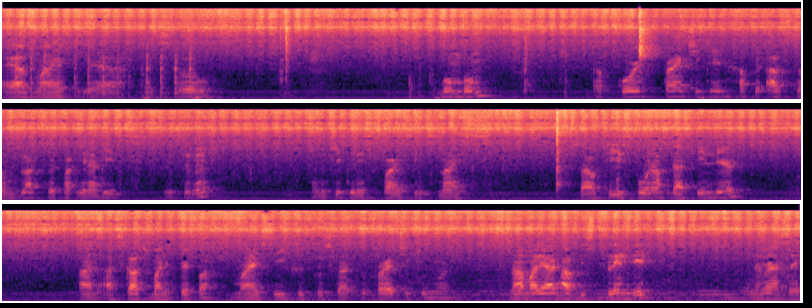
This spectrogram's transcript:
I have my yeah, let's go. Boom boom. Course, fried chicken have to have some black pepper in a heat. You see me? And the chicken is spicy, it's nice. So a teaspoon of that in there. And a scotch bonnet pepper. My secret to scotch fried chicken one. Normally I'd have this blended. You know what I say?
